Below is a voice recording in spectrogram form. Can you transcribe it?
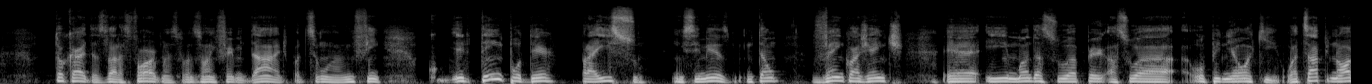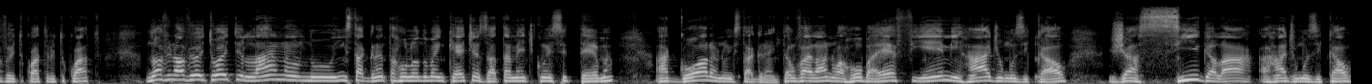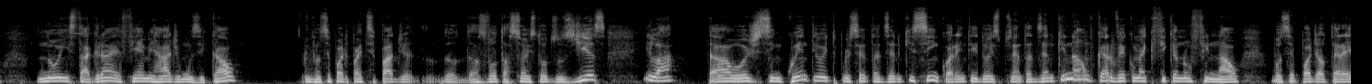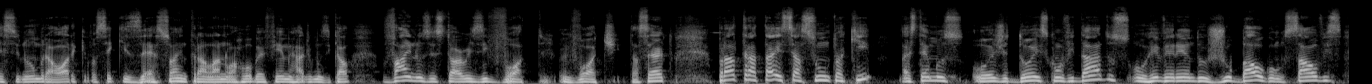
tocar das várias formas, pode ser uma enfermidade, pode ser uma, enfim, ele tem poder para isso em si mesmo. Então, vem com a gente é, e manda a sua, a sua opinião aqui. WhatsApp 98484 9988 e lá no, no, Instagram tá rolando uma enquete exatamente com esse tema agora no Instagram. Então vai lá no arroba FM Rádio Musical, já siga lá a Rádio Musical no Instagram, FM Rádio Musical você pode participar de, de, das votações todos os dias e lá tá hoje 58% está dizendo que sim, 42% está dizendo que não. Quero ver como é que fica no final. Você pode alterar esse número a hora que você quiser, só entrar lá no arroba FM Rádio Musical, vai nos stories e vote, e vote tá certo? Para tratar esse assunto aqui, nós temos hoje dois convidados, o reverendo Jubal Gonçalves,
